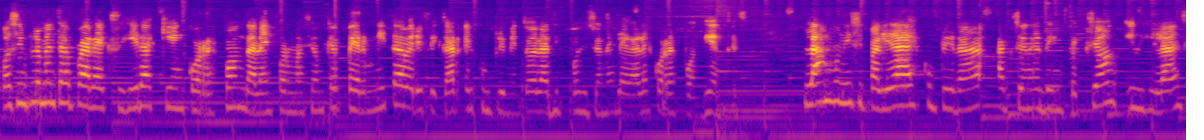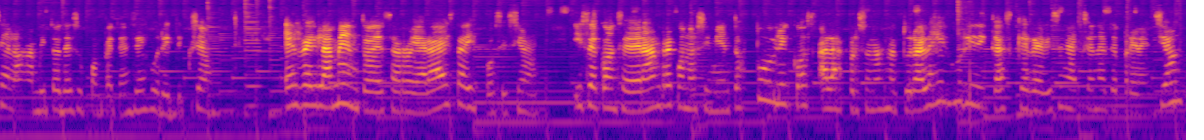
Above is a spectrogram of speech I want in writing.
o simplemente para exigir a quien corresponda la información que permita verificar el cumplimiento de las disposiciones legales correspondientes. Las municipalidades cumplirán acciones de inspección y vigilancia en los ámbitos de su competencia y jurisdicción. El reglamento desarrollará esta disposición y se concederán reconocimientos públicos a las personas naturales y jurídicas que realicen acciones de prevención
